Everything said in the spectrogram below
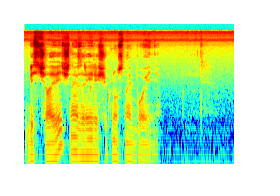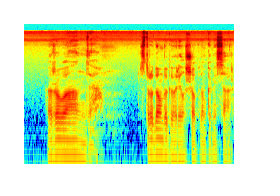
бесчеловечное зрелище гнусной бойни. Руанда. С трудом выговорил шепотом комиссар.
